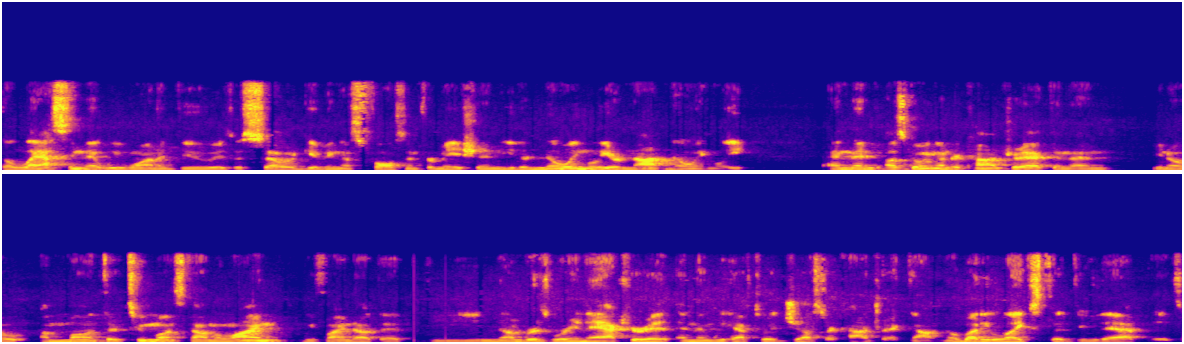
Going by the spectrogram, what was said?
The last thing that we want to do is a seller giving us false information, either knowingly or not knowingly, and then us going under contract and then you know, a month or two months down the line, we find out that the numbers were inaccurate and then we have to adjust our contract down. Nobody likes to do that. It's,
